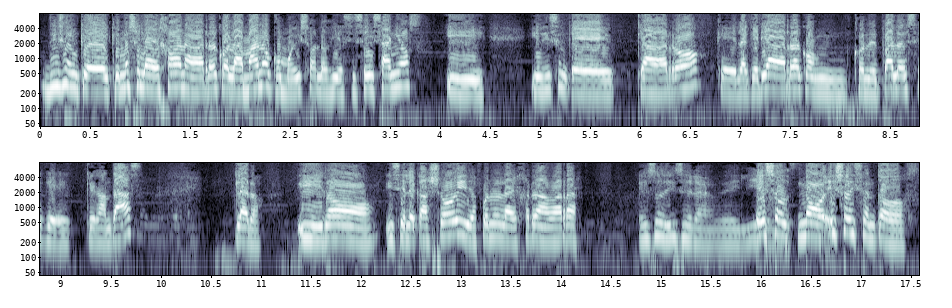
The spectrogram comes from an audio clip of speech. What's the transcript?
Dicen que, que no se la dejaban agarrar con la mano como hizo a los 16 años y, y dicen que, que agarró, que la quería agarrar con, con el palo ese que, que cantás. Claro. Y no y se le cayó y después no la dejaron agarrar. Eso dice la Eso no, eso dicen todos.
